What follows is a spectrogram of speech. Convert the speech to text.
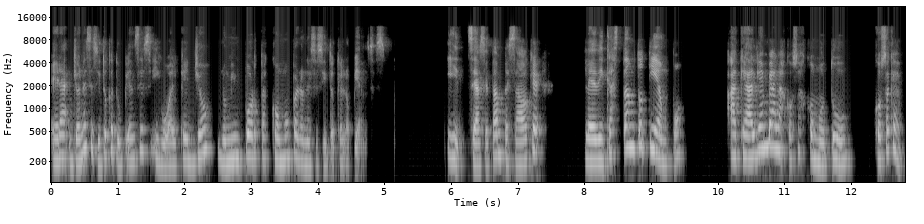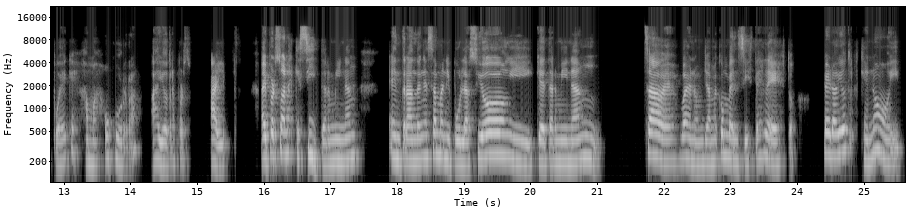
Era, yo necesito que tú pienses igual que yo, no me importa cómo, pero necesito que lo pienses. Y se hace tan pesado que le dedicas tanto tiempo a que alguien vea las cosas como tú, cosa que puede que jamás ocurra. Hay otras personas, hay, hay personas que sí terminan entrando en esa manipulación y que terminan, sabes, bueno, ya me convenciste de esto, pero hay otras que no y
